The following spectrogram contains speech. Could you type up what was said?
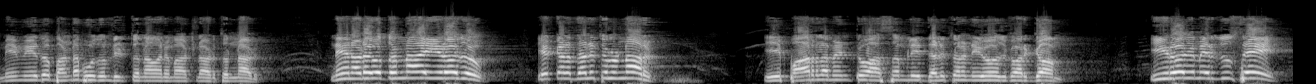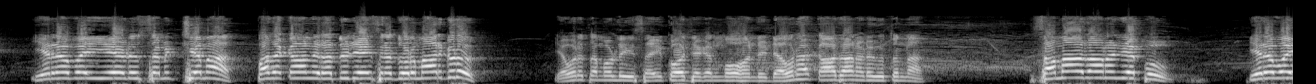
మేమేదో బండబూతులు తిడుతున్నామని మాట్లాడుతున్నాడు. నేను అడుగుతున్నా ఈరోజు ఇక్కడ దళితులున్నారు. ఈ పార్లమెంటు అసెంబ్లీ దళితుల నియోజకవర్గం. ఈ రోజు మీరు చూస్తే ఇరవై ఏడు సంక్షేమ పథకాలను రద్దు చేసిన దుర్మార్గుడు ఎవరు తమ్ముళ్ళు ఈ సైకో జగన్మోహన్ రెడ్డి? అవునా కాదా అని అడుగుతున్నా. సమాధానం చెప్పు. ఇరవై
